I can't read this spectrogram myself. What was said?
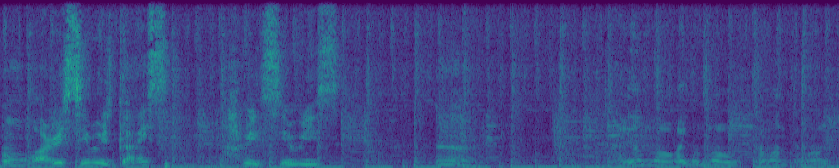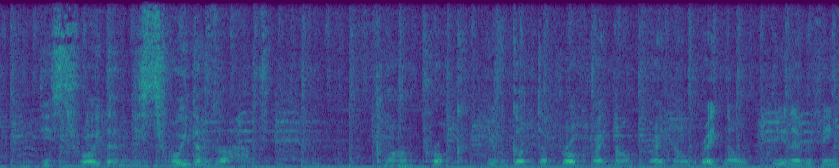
Oh, are you serious, guys? Are you serious? Uh, I don't know, I don't know. Come on, come on. Destroy them, destroy them, Vlad. Come on, proc. You've got the proc right now, right now, right now. Clean everything,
